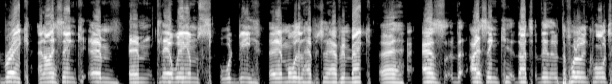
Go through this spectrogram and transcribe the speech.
break, and I think um, um, Claire Williams would be uh, more than happy to have him back. Uh, as the, I think that the, the following quote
